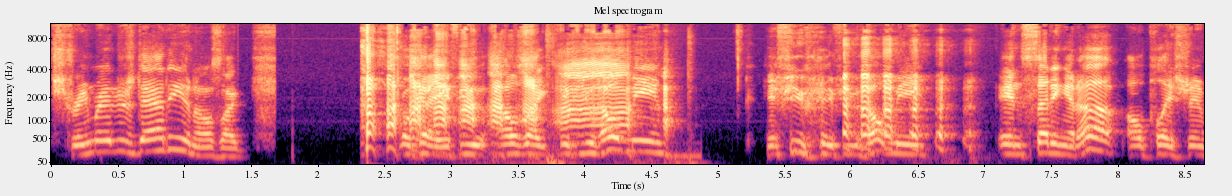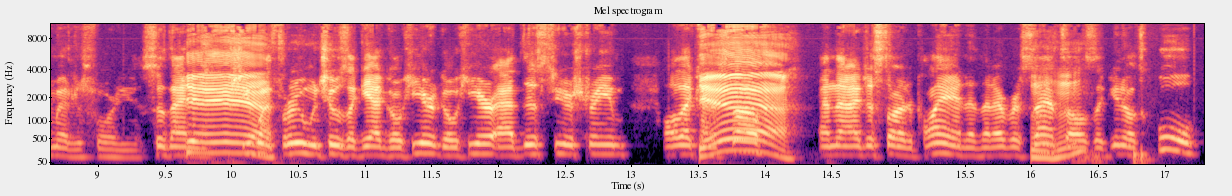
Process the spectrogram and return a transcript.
"Stream Raiders, Daddy," and I was like, okay. If you, I was like, if you help me, if you if you help me in setting it up, I'll play Stream Raiders for you. So then Yeah, yeah, she yeah. went through and she was like, yeah, go here, go here, add this to your stream, all that kind of stuff. And then I just started playing, and then ever since I Mhm. was like, you know, it's cool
